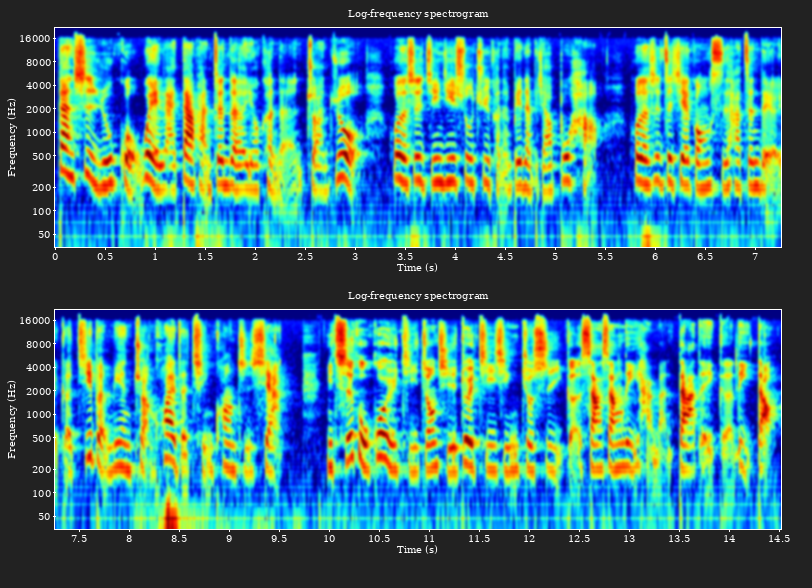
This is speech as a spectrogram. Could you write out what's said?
但是如果未来大盘真的有可能转弱，或者是经济数据可能变得比较不好，或者是这些公司它真的有一个基本面转坏的情况之下，你持股过于集中，其实对基金就是一个杀伤力还蛮大的一个力道。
